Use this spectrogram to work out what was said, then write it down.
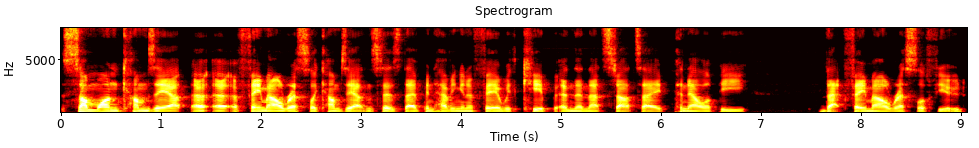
someone comes out, a, a- female wrestler comes out and says they've been having an affair with Kip, and then that starts a Penelope, that female wrestler feud.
